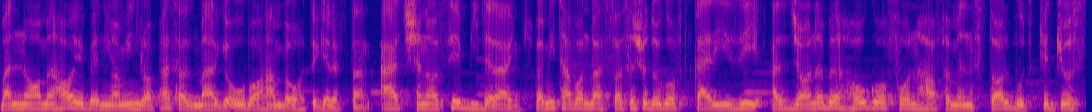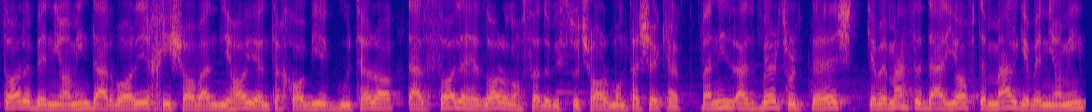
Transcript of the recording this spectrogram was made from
و نامه های بنیامین را پس از مرگ او با هم به عهده گرفتند. ارجشناسی بیدرنگ و می توان وسوسه شد و گفت غریزی از جانب هوگو فون هافمنستال بود که جستار بنیامین درباره خیشاوندی های انتخابی گوته را در سال 1924 منتشر کرد و نیز از برتولد برشت که به محض دریافت مرگ بنیامین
